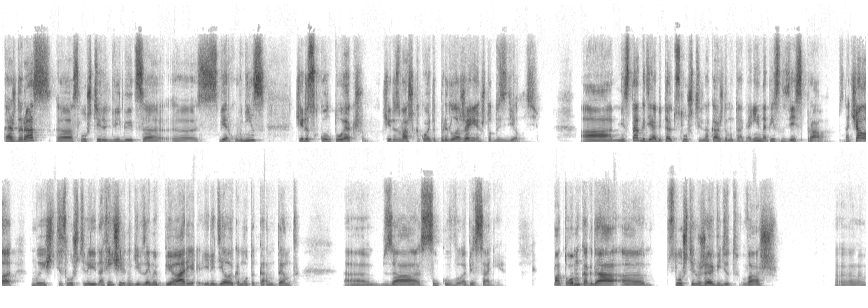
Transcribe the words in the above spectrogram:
Каждый раз э, слушатель двигается э, сверху вниз через call to action, через ваше какое-то предложение что-то сделать. А места, где обитают слушатели на каждом этапе, они написаны здесь справа. Сначала вы ищете слушателей на фичеринге, взаимопиаре или делая кому-то контент э, за ссылку в описании. Потом, когда э, слушатель уже видит ваш э,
